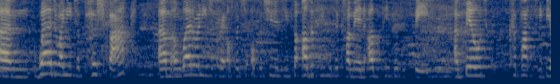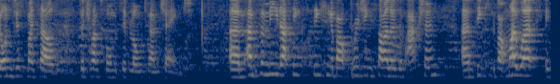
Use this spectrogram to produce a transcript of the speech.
Um, where do I need to push back um, and where do I need to create opportunities for other people to come in, other people to speak, and build capacity beyond just myself for transformative long-term change? Um, and for me, that thinks, thinking about bridging silos of action, um, thinking about my work in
